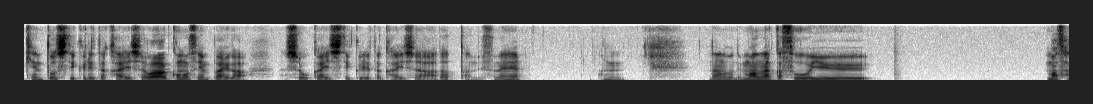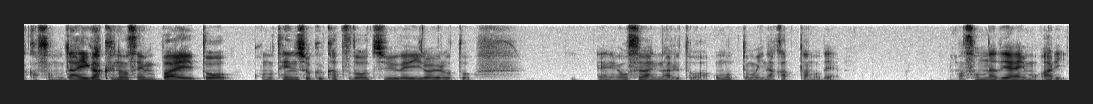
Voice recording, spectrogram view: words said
検討してくれた会社はこの先輩が紹介してくれた会社だったんですね。うん、なのでまあなんかそういうまさかその大学の先輩とこの転職活動中でいろいろと、えー、お世話になるとは思ってもいなかったので、まあ、そんな出会いもあり。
